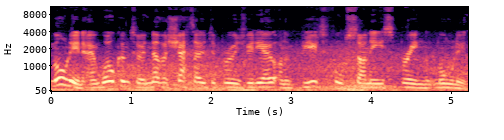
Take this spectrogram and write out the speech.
morning and welcome to another Chateau de Bruges video on a beautiful sunny spring morning.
